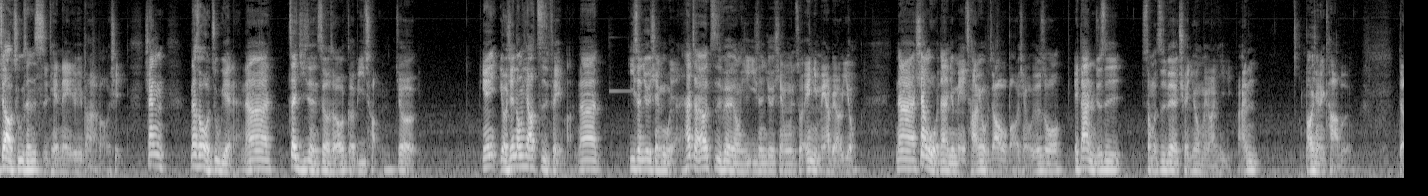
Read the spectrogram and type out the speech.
最好出生十天内就去帮他保险。像那时候我住院了，那在急诊室的时候，隔壁床就因为有些东西要自费嘛，那医生就先问了，他只要要自费的东西，医生就先问说，哎，你们要不要用？那像我当然就没差，因为我知道我保险，我就说，哎，当然你就是什么自费的全用没关系，反正保险会 cover，对？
